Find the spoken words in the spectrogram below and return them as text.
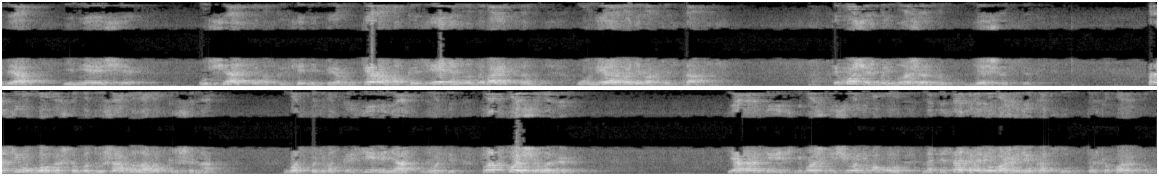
свят, имеющий участие в воскресении первым. Первым воскресением называется уверование во Христа. Ты хочешь быть блаженным в вечности? Проси у Бога, чтобы душа была воскрешена. Господи, воскреси меня от плоти. Плотской человек. Я характеристики больше ничего не могу написать ради уважения к отцу. Только поэтому.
